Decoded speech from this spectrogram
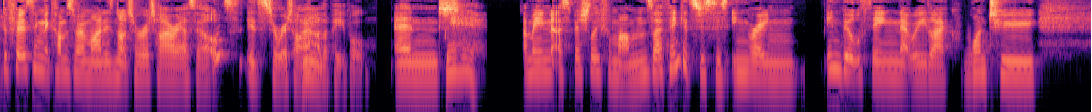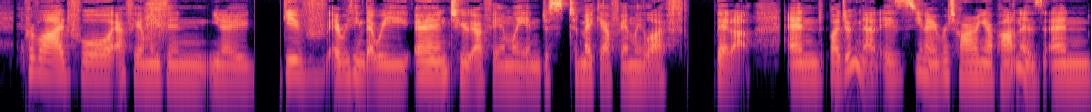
The first thing that comes to my mind is not to retire ourselves; it's to retire Mm. other people. And Yeah. I mean, especially for mums, I think it's just this ingrained, inbuilt thing that we like want to provide for our families and, you know, give everything that we earn to our family and just to make our family life better. And by doing that is, you know, retiring our partners and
